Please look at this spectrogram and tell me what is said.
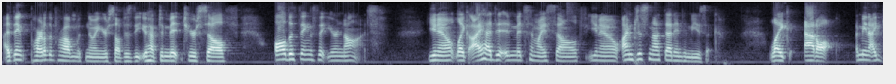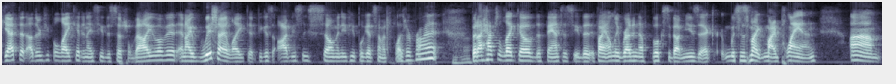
I think part of the problem with knowing yourself is that you have to admit to yourself all the things that you're not. You know, like I had to admit to myself, you know, I'm just not that into music, like at all I mean, I get that other people like it and I see the social value of it. And I wish I liked it because obviously so many people get so much pleasure from it. Uh-huh. But I have to let go of the fantasy that if I only read enough books about music, which is my, my plan, um,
